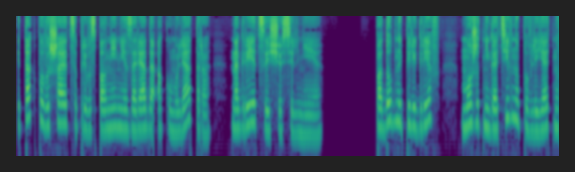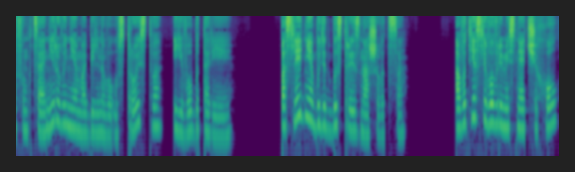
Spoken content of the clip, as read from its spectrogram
и так повышается при восполнении заряда аккумулятора, нагреется еще сильнее. Подобный перегрев может негативно повлиять на функционирование мобильного устройства и его батареи. Последнее будет быстро изнашиваться. А вот если вовремя снять чехол,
